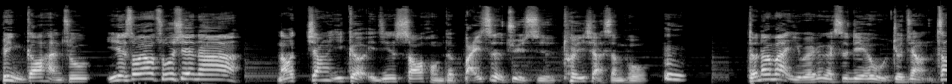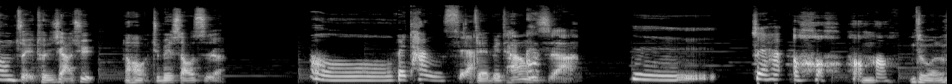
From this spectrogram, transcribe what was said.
并高喊出“野兽要出现啦、然后将一个已经烧红的白色巨石推下山坡。嗯，德纳曼以为那个是猎物，就这样张嘴吞下去，然后就被烧死了，哦，被烫死了。对，被烫死啊！嗯，所以他哦，好好，怎么了？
